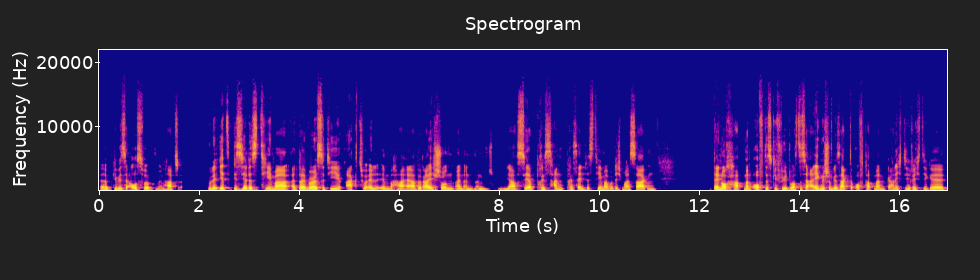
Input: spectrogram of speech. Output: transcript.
äh, gewisse Auswirkungen hat. Julia, jetzt ist ja das Thema äh, Diversity aktuell im HR-Bereich schon ein, ein, ein ja, sehr präsent, präsentes Thema, würde ich mal sagen. Dennoch hat man oft das Gefühl, du hast es ja eigentlich schon gesagt, oft hat man gar nicht die richtige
